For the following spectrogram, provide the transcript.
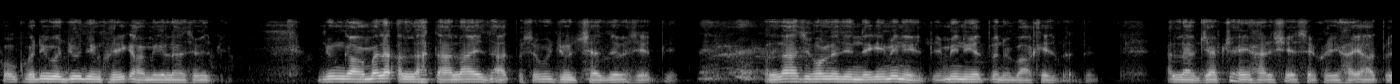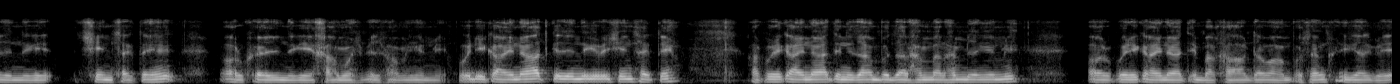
کھری وجود ان کھری کا عامل اللہ سمجھ پہ جن کا عمل اللہ تعالیٰ ذات پہ سے وجود شد وسیعت پہ اللہ سے کھولنے زندگی میں نیت پہ میں نیت پر باقی پہ اللہ جب چاہیں ہر شے سے کھری حیات پر زندگی چھین سکتے ہیں اور کھوئی زندگی خاموش بے فامین میں پوری کائنات کی زندگی بھی چھین سکتے ہیں اور پوری کائنات نظام بدرہم برہم زمین میں اور پوری کائنات بقار دوام پسند کھری گئے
